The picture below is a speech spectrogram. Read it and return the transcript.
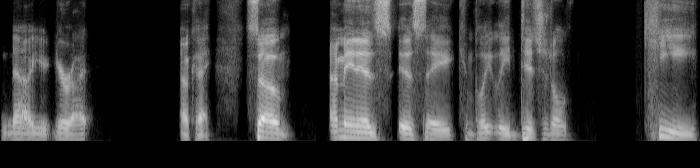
No, you're right. Okay. So, I mean, is is a completely digital key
